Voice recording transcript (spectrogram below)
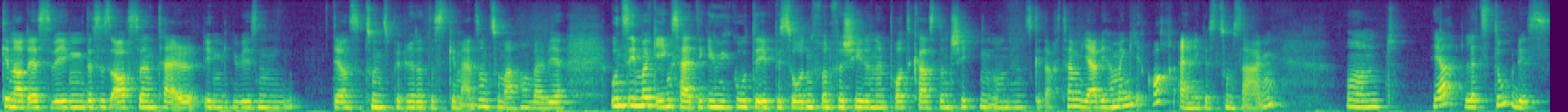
genau deswegen, das ist auch so ein Teil irgendwie gewesen, der uns dazu inspiriert hat, das gemeinsam zu machen, weil wir uns immer gegenseitig irgendwie gute Episoden von verschiedenen Podcastern schicken und uns gedacht haben, ja, wir haben eigentlich auch einiges zum Sagen. Und ja, let's do this.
